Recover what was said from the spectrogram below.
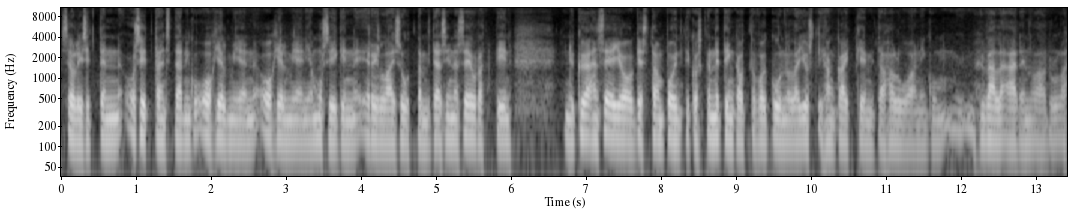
se oli sitten osittain sitä niin kuin ohjelmien, ohjelmien ja musiikin erilaisuutta, mitä siinä seurattiin. Nykyään se ei ole oikeastaan pointti, koska netin kautta voi kuunnella just ihan kaikkea, mitä haluaa niin kuin hyvällä äänenlaadulla.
